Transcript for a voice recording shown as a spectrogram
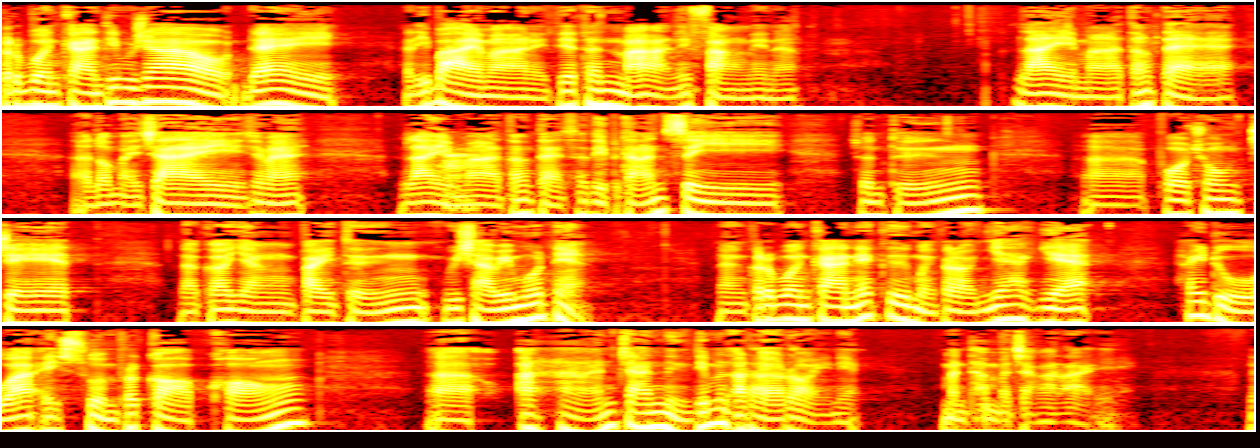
กระบวนการที่พระเจ้าได้อธิบายมาเนี่ยที่ท่านมาอ่านให้ฟังเนี่ยนะไล่มาตั้งแต่ลมหายใจใช่ไหมไล่มาตั้งแต่สติปัฏฐานสี่จนถึงโพชงเจตแล้วก็ยังไปถึงวิชาวิมุตต์เนี่ยกระบวนการนี้คือเหมือนกับเราแยกแยะ ให้ดูว่าไอ้ส่วนประกอบของ อาหารจานหนึ่งที่มันอร่อยๆเนี่ยมันทำมาจากอะไรใน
